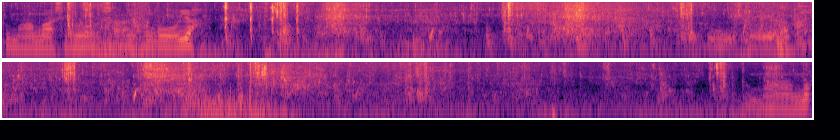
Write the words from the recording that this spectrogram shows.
Tumama siguro sa anong buya. Hindi kaya. Tumama.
